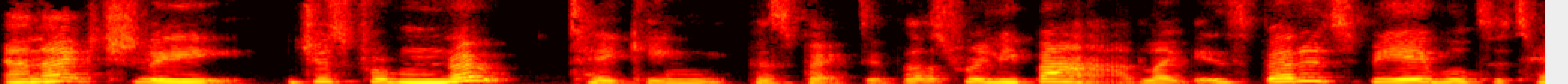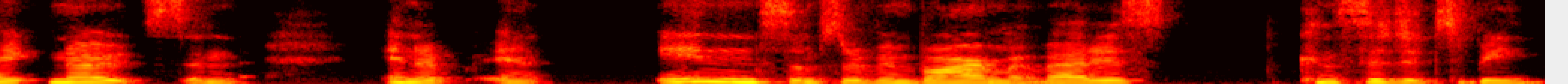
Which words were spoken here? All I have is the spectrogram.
And actually, just from note taking perspective, that's really bad. Like, it's better to be able to take notes and in a in, in some sort of environment that is considered to be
